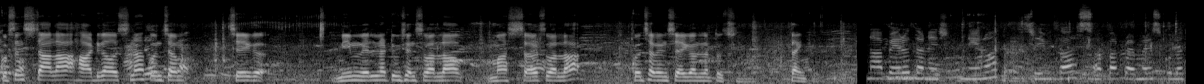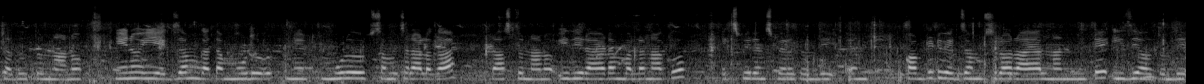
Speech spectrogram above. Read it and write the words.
క్వశ్చన్స్ చాలా హార్డ్గా వచ్చినా కొంచెం చేయగ మేము వెళ్ళిన ట్యూషన్స్ వల్ల మా సర్స్ వల్ల కొంచెం మేము చేయగలిగినట్టు వచ్చింది. థ్యాంక్ యూ నా పేరు తనేష్. నేను శ్రీ వికాస్ అప్పర్ ప్రైమరీ స్కూల్లో చదువుతున్నాను. నేను ఈ ఎగ్జామ్ గత మూడు మూడు సంవత్సరాలుగా రాస్తున్నాను. ఇది రాయడం వల్ల నాకు ఎక్స్పీరియన్స్ పెరుగుతుంది. అండ్ కాంపిటేటివ్ ఎగ్జామ్స్లో రాయాలంటే ఈజీ అవుతుంది.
